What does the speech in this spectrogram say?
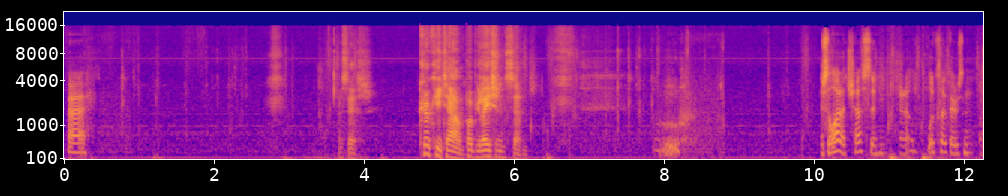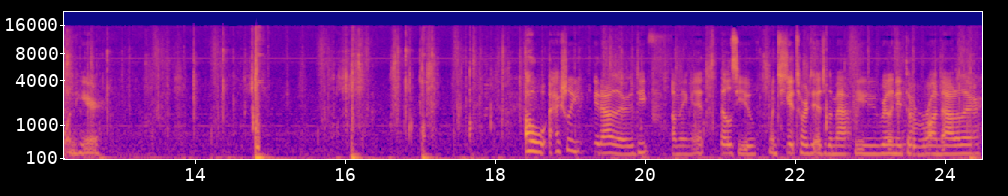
Okay. What's this? Cookie Town, population 7. Ooh. There's a lot of chests in here, and it looks like there's no one here. Oh, actually, you get out of there. The deep coming, it kills you. Once you get towards the edge of the map, you really need to run out of there.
